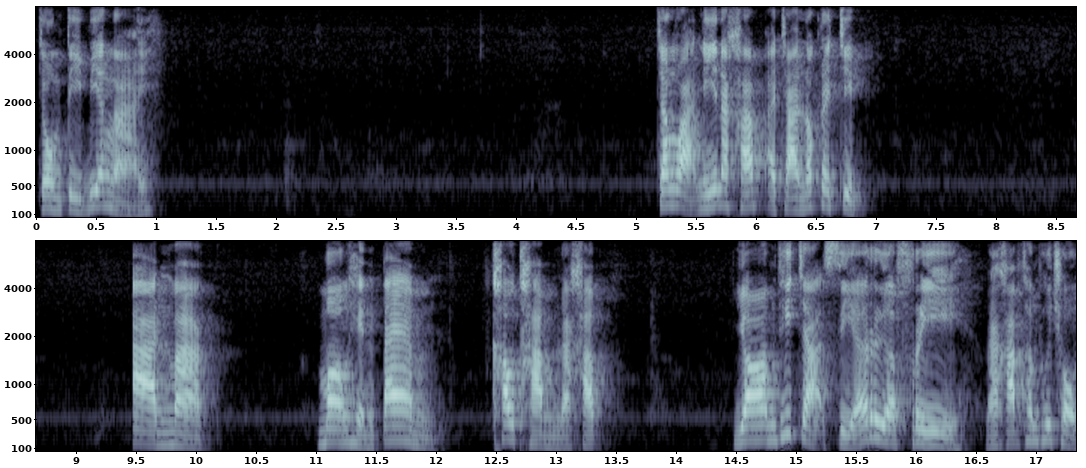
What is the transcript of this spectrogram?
โจมตีเบี้ยหงาย จังหวะนี้นะครับ อาจารย์นกกระจิบ อ่านหมากมองเห็นแต้มเข้าทำนะครับ ยอมที่จะเสียเรือฟรีนะครับท่านผู้ชม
